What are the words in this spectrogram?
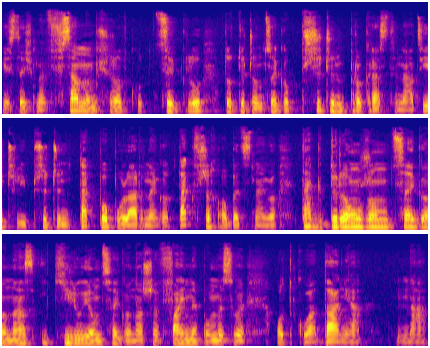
jesteśmy w samym środku cyklu dotyczącego przyczyn prokrastynacji, czyli przyczyn tak popularnego, tak wszechobecnego, tak drążącego nas i kilującego nasze fajne pomysły odkładania na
